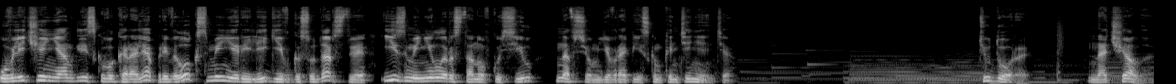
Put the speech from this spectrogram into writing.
Увлечение английского короля привело к смене религии в государстве и изменило расстановку сил на всем европейском континенте. Тюдоры. Начало.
